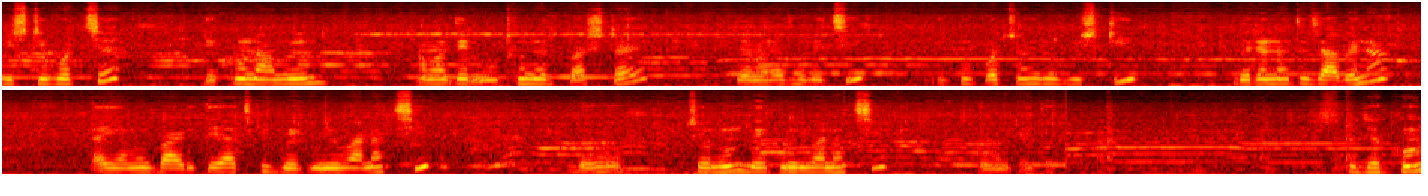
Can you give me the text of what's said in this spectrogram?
বৃষ্টি পড়ছে। দেখুন আমি আমাদের উঠোনের পাশটায় ক্যামেরা ধরেছি। দেখুন প্রচণ্ড বৃষ্টি, বেরোনো তো যাবে না। তাই আমি বাড়িতে আজকে বেগুনি বানাচ্ছি। তো চলুন বেগুনি বানাচ্ছি। তো ওইটাই দেখুন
